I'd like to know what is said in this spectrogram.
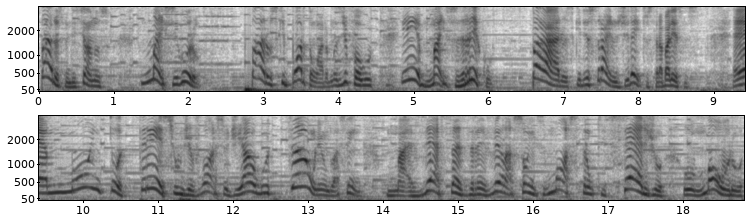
para os milicianos, mais seguro para os que portam armas de fogo e mais rico para os que destroem os direitos trabalhistas. É muito triste um divórcio de algo tão lindo assim, mas essas revelações mostram que Sérgio, o Mouro,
